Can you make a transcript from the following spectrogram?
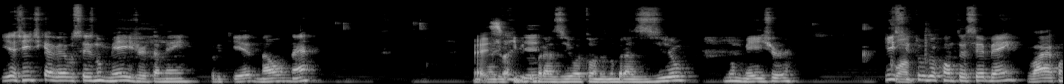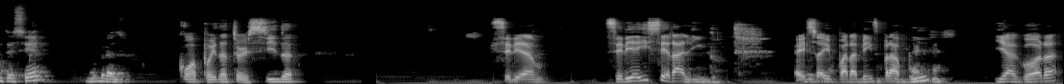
E a gente quer ver vocês no Major também, porque não, né? É isso a equipe aí. do Brasil atuando no Brasil, no Major, e se tudo acontecer bem, vai acontecer no Brasil. Com o apoio da torcida. Seria. Seria e será lindo. É isso aí, parabéns pra Bu. e agora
